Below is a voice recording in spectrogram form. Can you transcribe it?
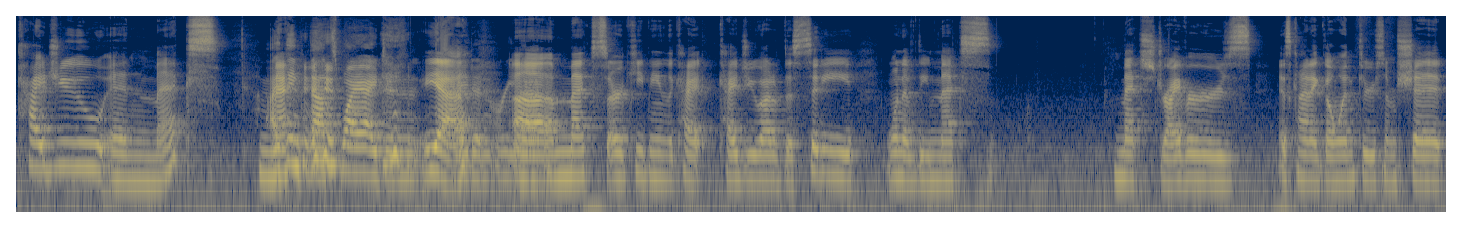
kaiju and mechs. I think that's why I didn't. yeah, I didn't read uh, it. Mechs are keeping the kai- kaiju out of the city. One of the mechs mechs drivers is kind of going through some shit,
